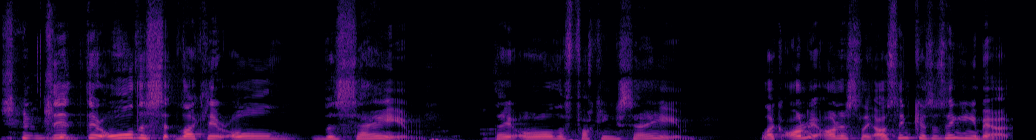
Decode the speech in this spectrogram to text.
they're, they're all the like they're all the same. They all the fucking same. Like on, honestly, I was thinking because I was thinking about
